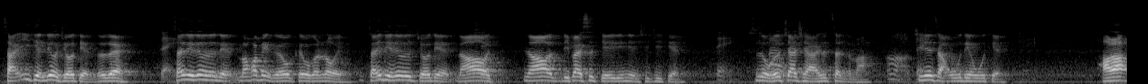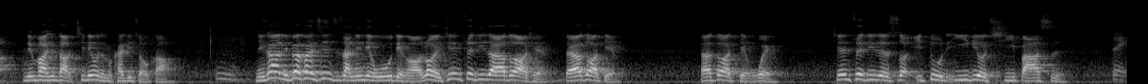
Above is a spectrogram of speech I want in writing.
涨一点六九点，对不对？对。涨一点六九点，把画面给我，给我跟肉眼。涨一点六九点，然后然后礼拜四跌零点七七点。对。是，我说加起来还是正的嘛？嗯。今天涨五点五点。好了，你们发现到今天为什么开低走高？嗯。你看，你不要看今天只涨零点五五点哦，肉眼今天最低大家多少钱？大家多少点？大家多少点位？今天最低的时候一度一六七八四。对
